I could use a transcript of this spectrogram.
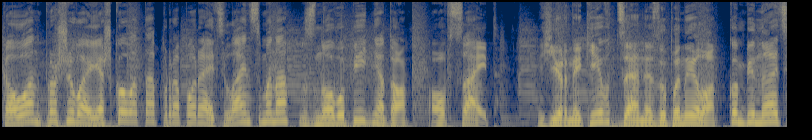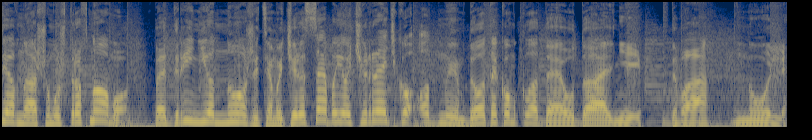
Кауан прошиває Яшкова та прапорець лайнсмена знову піднято. Офсайд. Гірників це не зупинило. Комбінація в нашому штрафному. Педріньо ножицями через себе і очередько одним дотиком кладе у дальній. 2-0.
